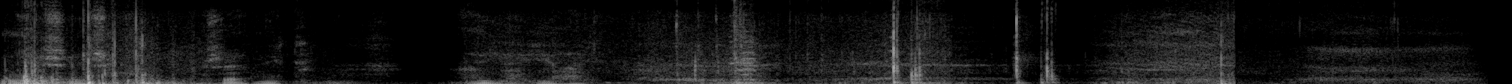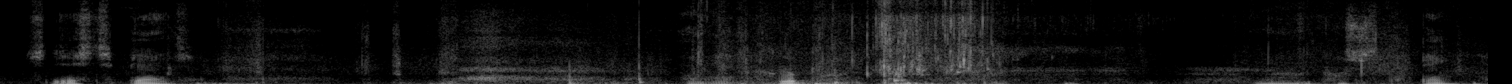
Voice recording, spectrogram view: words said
Mniejszy niż poprzednik. Ajajaj. 35. Dobra, Lub. No, poszedł pięknie.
